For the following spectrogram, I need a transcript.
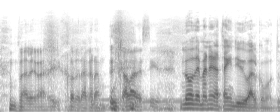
vale, vale, hijo de la gran puta, vale, sí. no de manera tan individual como tú.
